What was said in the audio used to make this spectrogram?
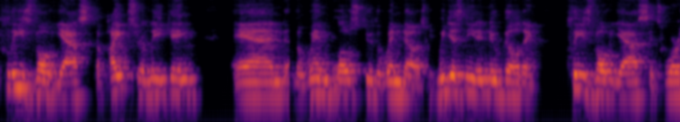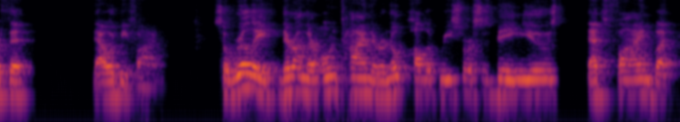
please vote yes. The pipes are leaking and the wind blows through the windows. We just need a new building. Please vote yes. It's worth it. That would be fine. So, really, they're on their own time. There are no public resources being used. That's fine. But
